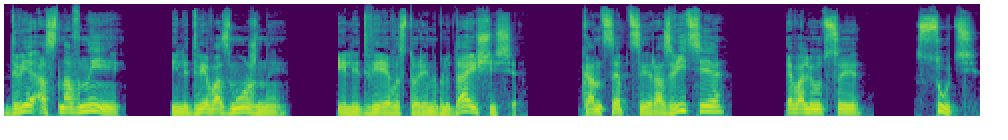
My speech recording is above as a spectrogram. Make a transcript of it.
Две основные или две возможные или две в истории наблюдающиеся концепции развития, эволюции, суть.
